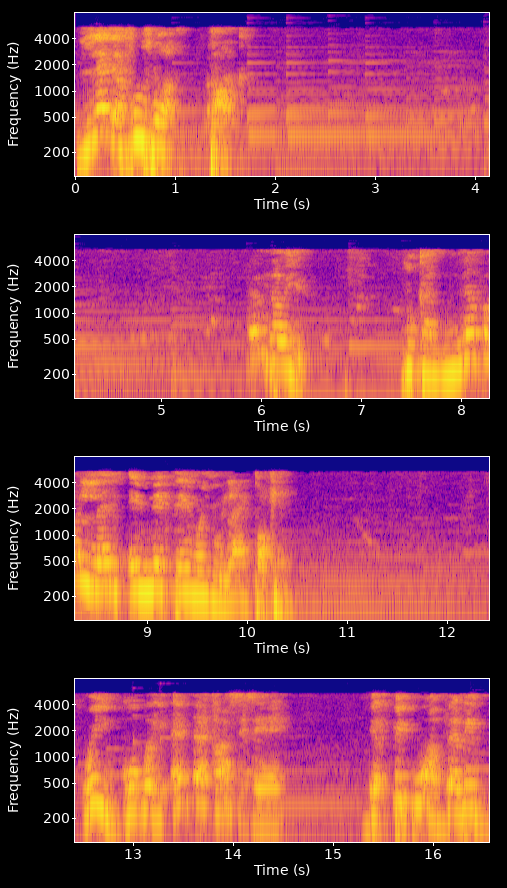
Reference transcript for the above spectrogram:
Let the fools what? Talk. Let me tell you, you can never learn anything when you like talking. When you go, when you enter classes, eh, the people are very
